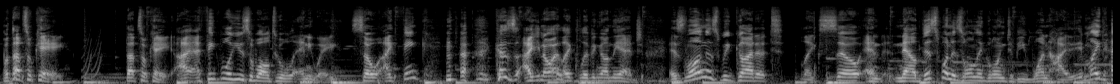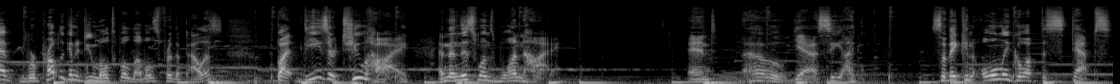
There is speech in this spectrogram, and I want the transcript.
But that's okay. That's okay. I, I think we'll use the wall tool anyway. So I think, because I, you know, I like living on the edge. As long as we got it like so, and now this one is only going to be one high. It might have, we're probably going to do multiple levels for the palace, but these are two high, and then this one's one high. And, oh, yeah, see, I, so they can only go up the steps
